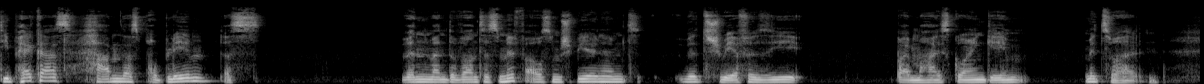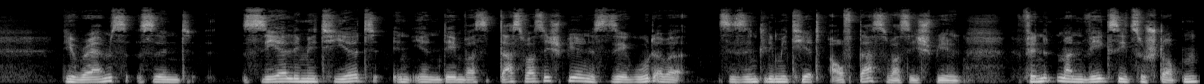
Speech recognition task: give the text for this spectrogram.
die Packers haben das Problem, dass wenn man Devonta Smith aus dem Spiel nimmt, wird es schwer für sie beim High-Scoring-Game mitzuhalten. Die Rams sind sehr limitiert in ihrem dem, was das, was sie spielen, ist sehr gut, aber sie sind limitiert auf das, was sie spielen. Findet man einen Weg, sie zu stoppen,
